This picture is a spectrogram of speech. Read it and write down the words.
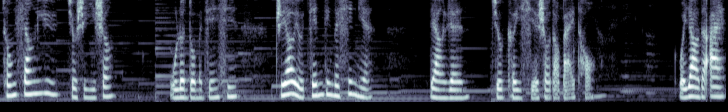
从相遇就是一生。无论多么艰辛，只要有坚定的信念，两人就可以携手到白头。我要的爱，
